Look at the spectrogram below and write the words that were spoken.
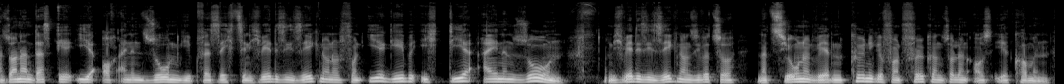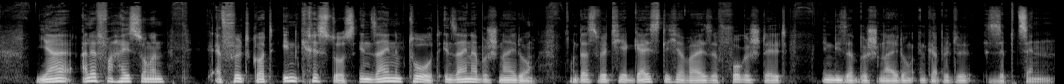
sondern dass er ihr auch einen Sohn gibt. Vers 16, ich werde sie segnen und von ihr gebe ich dir einen Sohn. Und ich werde sie segnen und sie wird zur Nation und werden, Könige von Völkern sollen aus ihr kommen. Ja, alle Verheißungen erfüllt Gott in Christus, in seinem Tod, in seiner Beschneidung. Und das wird hier geistlicherweise vorgestellt in dieser Beschneidung in Kapitel 17.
